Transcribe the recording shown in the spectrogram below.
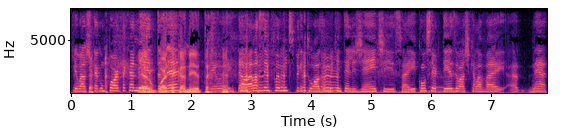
Que eu acho que era um porta-caneta, Era um né? porta-caneta. Eu- Então, ela sempre foi muito espirituosa, muito inteligente, isso aí. Com certeza, eu acho que ela vai, ah, né,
